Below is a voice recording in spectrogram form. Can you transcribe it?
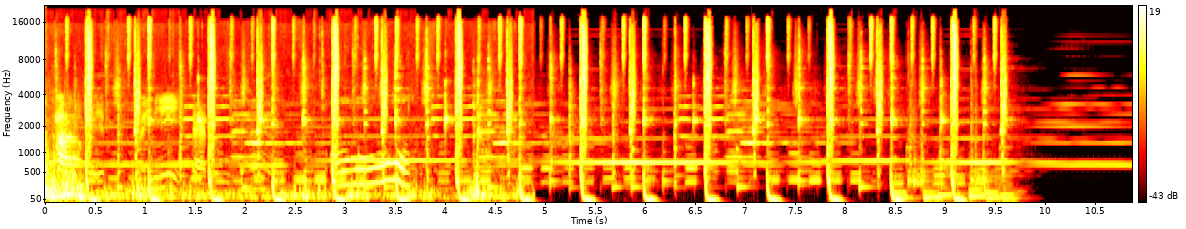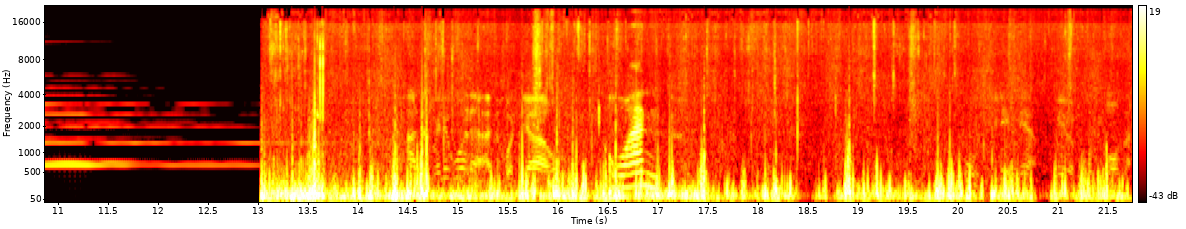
เขาจะพาไปในนี่แต่ดูข้างหน้าโอ้อาจจะไม่ได้อ้วนอะอาจจะขนยาวอ้วนอูดที่นี่เนี่ยมีแบบคนมองอะ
